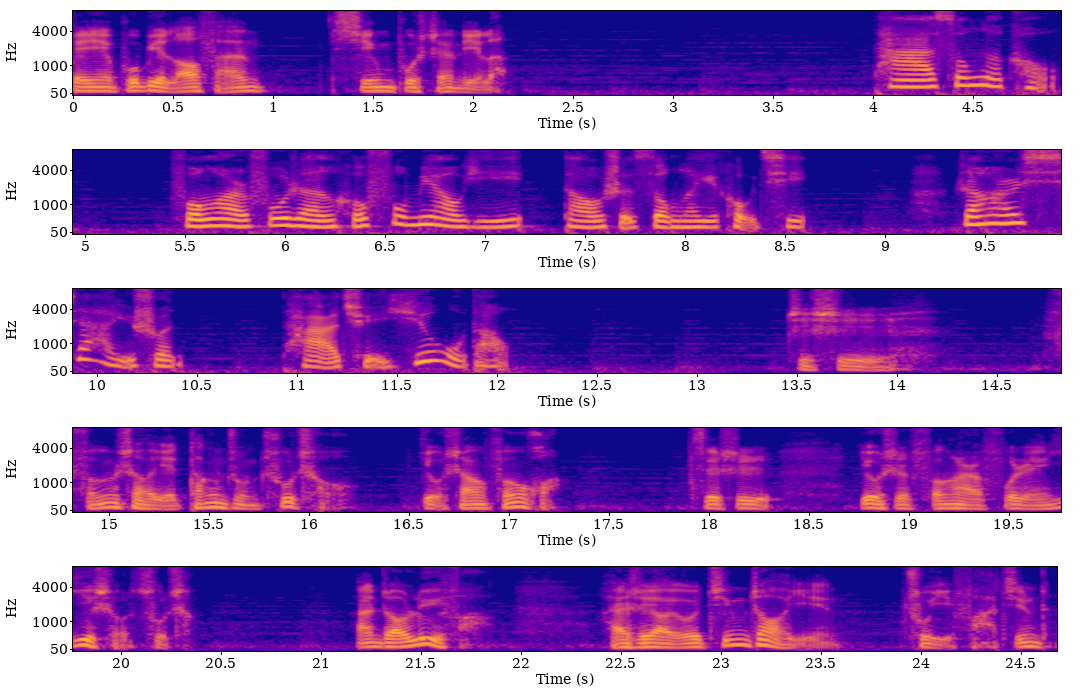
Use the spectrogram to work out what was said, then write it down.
便也不必劳烦刑部审理了。”他松了口，冯二夫人和傅妙仪倒是松了一口气，然而下一瞬，他却又道：“只是冯少爷当众出丑，有伤风化，此事……”又是冯二夫人一手促成，按照律法，还是要由京兆尹处以罚金的。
